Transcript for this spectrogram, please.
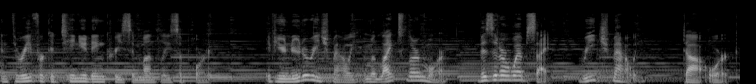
And three, for continued increase in monthly support. If you're new to Reach Maui and would like to learn more, visit our website, reachmaui.org.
